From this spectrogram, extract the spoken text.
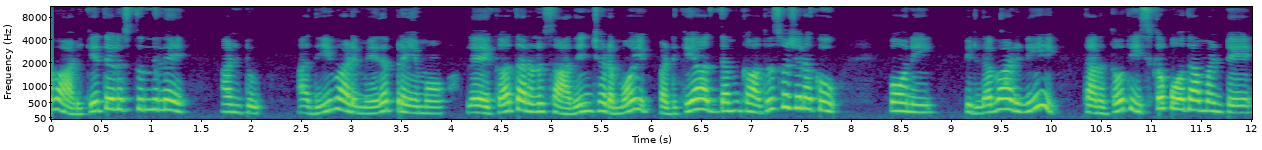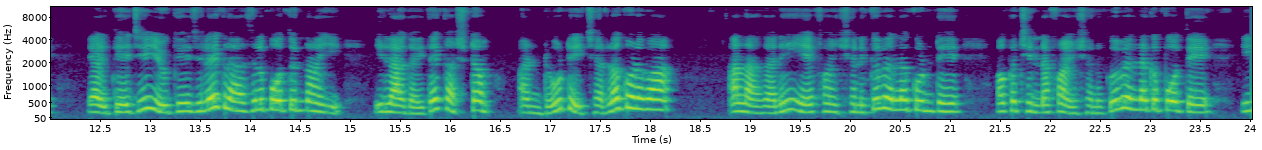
వాడికే తెలుస్తుందిలే అంటూ. అది వాడి మీద ప్రేమో లేక తనను సాధించడమో ఇప్పటికే అర్థం కాదు సుజనకు. పోనీ పిల్లవాడిని తనతో తీసుకుపోదామంటే ఎల్కేజీ యూకేజీలే క్లాసులు పోతున్నాయి. ఇలాగైతే కష్టం అంటూ టీచర్ల గొడవ. అలాగని ఏ ఫంక్షన్కి వెళ్ళకుంటే ఒక చిన్న ఫంక్షన్కు వెళ్ళకపోతే ఈ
